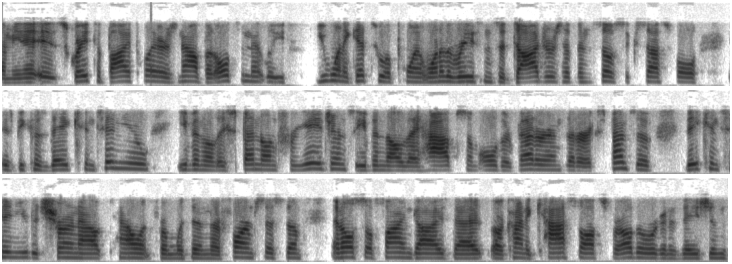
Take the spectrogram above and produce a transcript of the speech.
I mean, it's great to buy players now, but ultimately you want to get to a point. One of the reasons the Dodgers have been so successful is because they continue, even though they spend on free agents, even though they have some older veterans that are expensive, they continue to churn out talent from within their farm system and also find guys that are kind of cast offs for other organizations,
